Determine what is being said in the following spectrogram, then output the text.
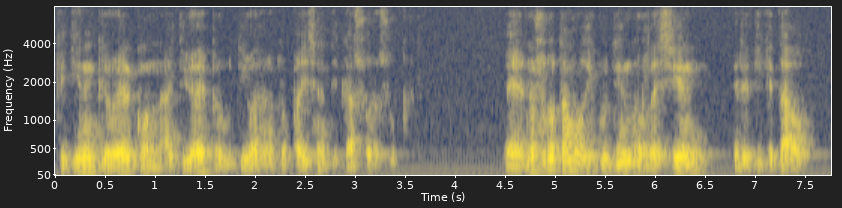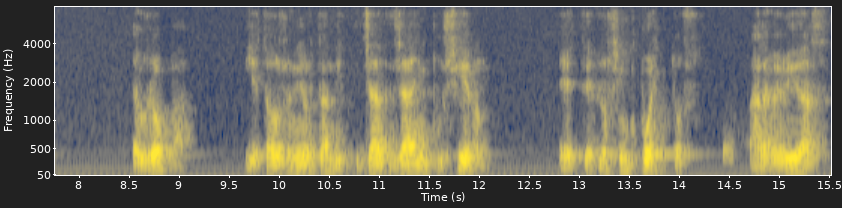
que tienen que ver con actividades productivas de nuestro país, en este caso el azúcar. nosotros estamos discutiendo recién el etiquetado. Europa y Estados Unidos están, ya, ya impusieron este, los impuestos a las bebidas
